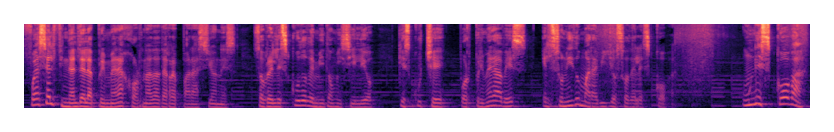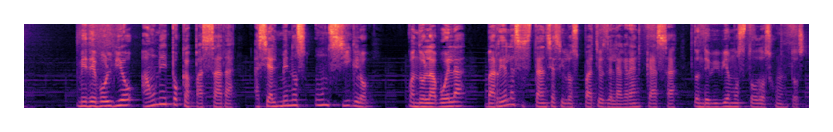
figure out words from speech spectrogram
Fue hacia el final de la primera jornada de reparaciones sobre el escudo de mi domicilio que escuché por primera vez el sonido maravilloso de la escoba. ¡Una escoba! Me devolvió a una época pasada, hacia al menos un siglo, cuando la abuela barría las estancias y los patios de la gran casa donde vivíamos todos juntos.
